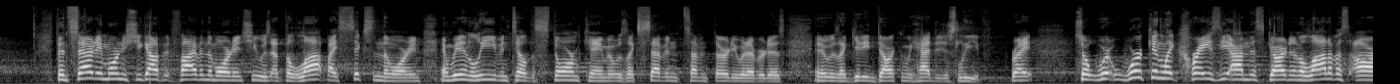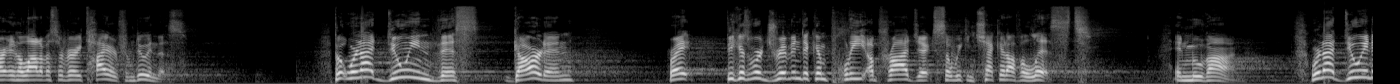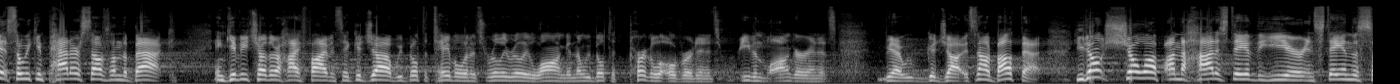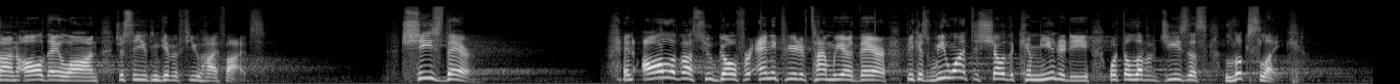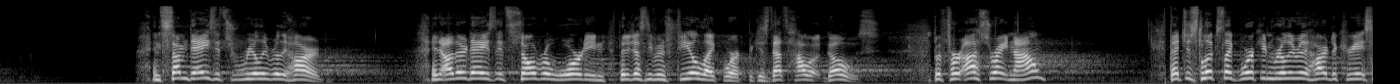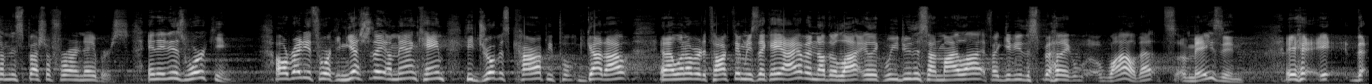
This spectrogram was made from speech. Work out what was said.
Then Saturday morning, she got up at 5 in the morning. She was at the lot by 6 in the morning, and we didn't leave until the storm came. It was like 7, 7.30, whatever it is, and it was like getting dark, and we had to just leave, right? So we're working like crazy on this garden, a lot of us are, and a lot of us are very tired from doing this. But we're not doing this garden, right, because we're driven to complete a project so we can check it off a list and move on. We're not doing it so we can pat ourselves on the back and give each other a high five and say, Good job, we built a table and it's really, really long. And then we built a pergola over it and it's even longer and it's, yeah, good job. It's not about that. You don't show up on the hottest day of the year and stay in the sun all day long just so you can give a few high fives. She's there. And all of us who go for any period of time, we are there because we want to show the community what the love of Jesus looks like. And some days it's really, really hard. And other days it's so rewarding that it doesn't even feel like work because that's how it goes. But for us right now, that just looks like working really, really hard to create something special for our neighbors. And it is working. Already it's working. Yesterday, a man came, he drove his car up, he, he got out, and I went over to talk to him, and he's like, Hey, I have another lot. You're like, Will you do this on my lot if I give you the space? Like, wow, that's amazing. It, it, the,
